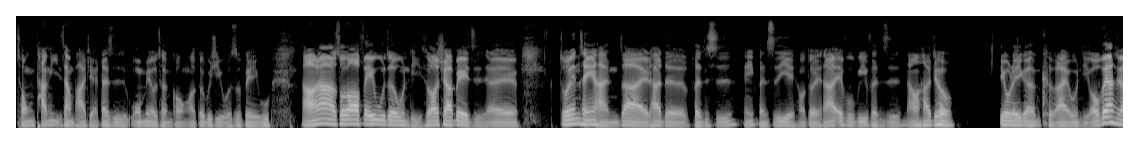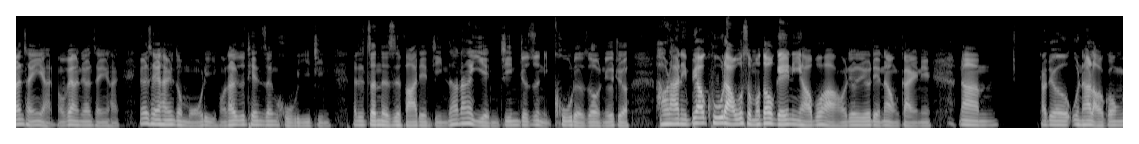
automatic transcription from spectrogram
从躺椅上爬起来，但是我没有成功哦，对不起，我是废物。好，那说到废物这个问题，说到下辈子，呃。昨天陈意涵在他的粉丝诶、粉丝页哦，对他 FB 粉丝，然后他就丢了一个很可爱的问题。我非常喜欢陈意涵，我非常喜欢陈意涵，因为陈意涵有一种魔力哦，他就是天生狐狸精，他是真的是发电机。你知道那个眼睛，就是你哭的时候，你就觉得好啦，你不要哭啦，我什么都给你好不好？我就有点那种概念。那他就问她老公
